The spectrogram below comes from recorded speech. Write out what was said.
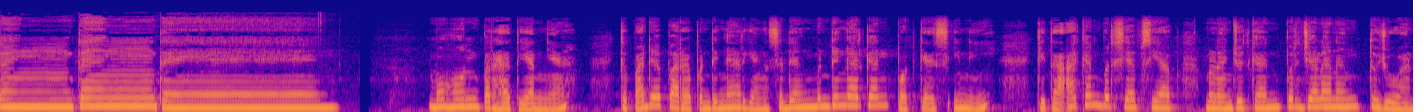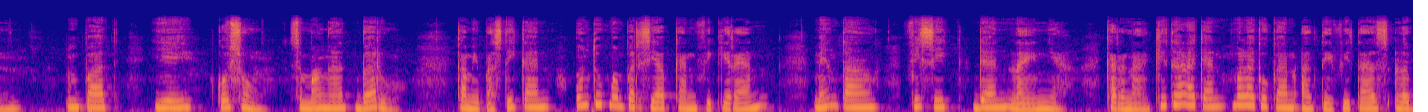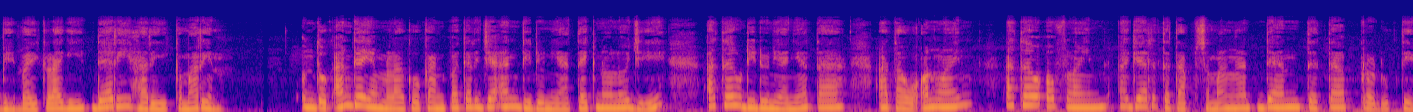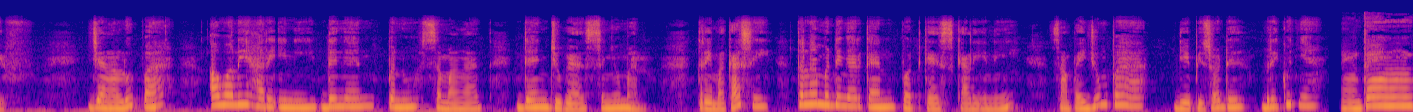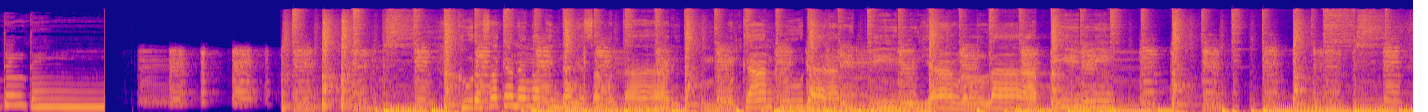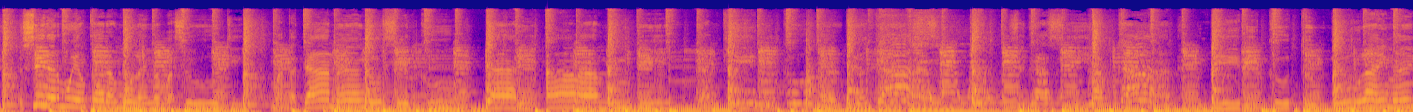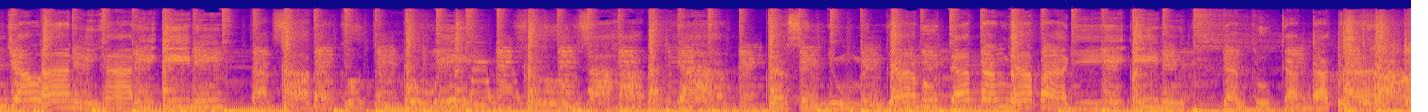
Teng teng teng. Mohon perhatiannya kepada para pendengar yang sedang mendengarkan podcast ini, kita akan bersiap-siap melanjutkan perjalanan tujuan 4Y0 semangat baru. Kami pastikan untuk mempersiapkan pikiran, mental, fisik, dan lainnya karena kita akan melakukan aktivitas lebih baik lagi dari hari kemarin. Untuk Anda yang melakukan pekerjaan di dunia teknologi atau di dunia nyata atau online atau offline agar tetap semangat dan tetap produktif. Jangan lupa awali hari ini dengan penuh semangat dan juga senyuman. Terima kasih telah mendengarkan podcast kali ini. Sampai jumpa di episode berikutnya. Teng teng teng teng. Ku rasakan hangat indahnya sang mentari Membangunkanku dari tidur yang lelap ini Sinarmu yang terang mulai memasuki Mata dan mengusirku dari alam Tersenyum menyambut datangnya pagi ini. Dan ku katakan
